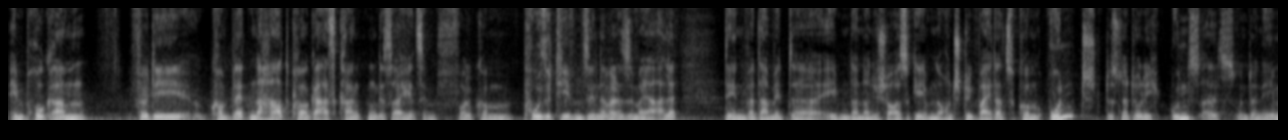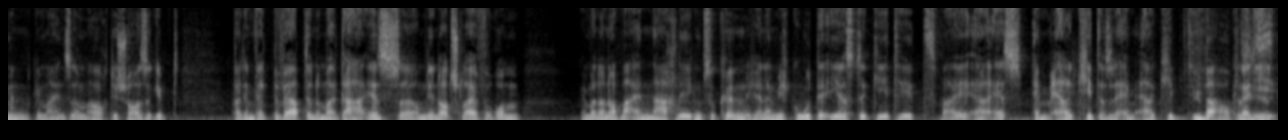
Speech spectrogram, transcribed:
im Programm für die kompletten Hardcore-Gaskranken, das sage ich jetzt im vollkommen positiven Sinne, weil das sind wir ja alle, denen wir damit äh, eben dann noch die Chance geben, noch ein Stück weiterzukommen. Und das natürlich uns als Unternehmen gemeinsam auch die Chance gibt, bei dem Wettbewerb, der nun mal da ist, äh, um die Nordschleife rum, immer dann noch mal einen nachlegen zu können. Ich erinnere mich gut, der erste GT2 RS MR-Kit, also der MR-Kit überhaupt. Also die,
